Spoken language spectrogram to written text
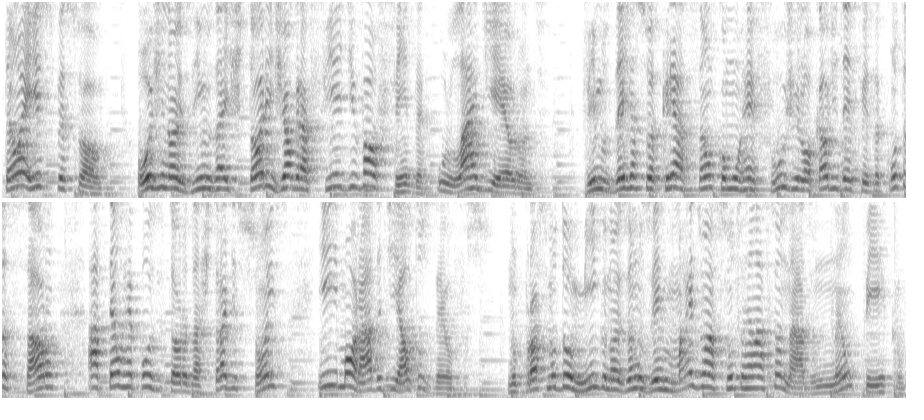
Então é isso, pessoal! Hoje nós vimos a história e geografia de Valfenda, o lar de Elrond. Vimos desde a sua criação como um refúgio e local de defesa contra Sauron, até um repositório das tradições e morada de Altos Elfos. No próximo domingo nós vamos ver mais um assunto relacionado, não percam!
